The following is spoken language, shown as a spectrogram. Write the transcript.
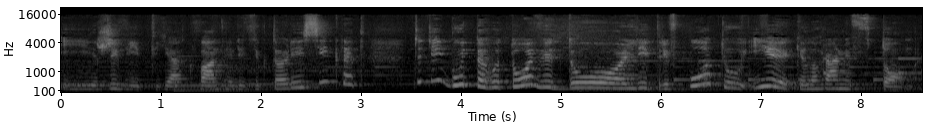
і живіт, як в ангелів Вікторії Сікрет, тоді будьте готові до літрів поту і кілограмів втоми.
